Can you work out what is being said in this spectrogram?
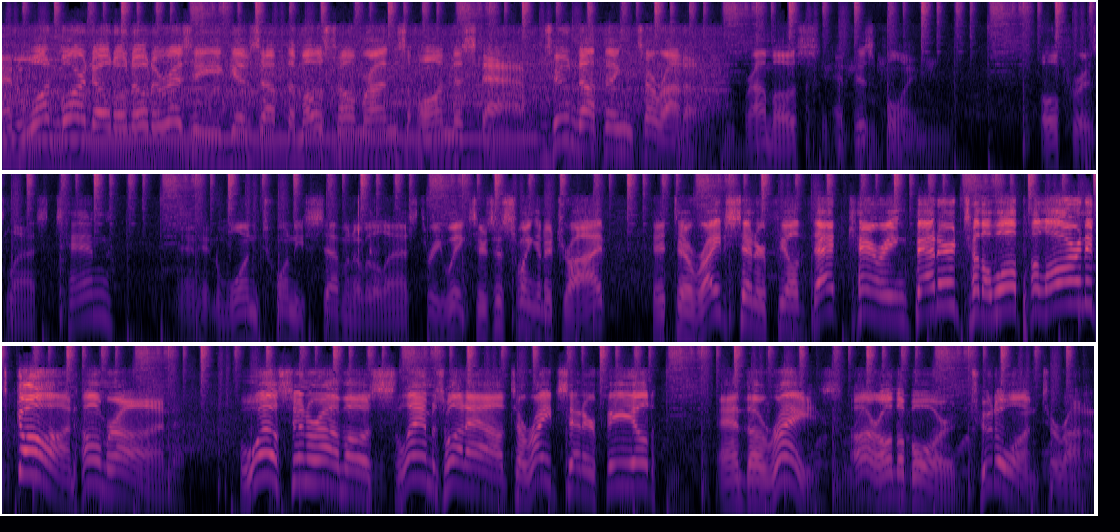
And one more note on Odorizzi. Gives up the most home runs on the staff. 2 0 Toronto. Ramos at this point 0 for his last 10 and hitting 127 over the last three weeks. There's a swing and a drive. Hit to right center field. That carrying better to the wall. Pilar, and it's gone. Home run. Wilson Ramos slams one out to right center field, and the Rays are on the board. Two to one, Toronto.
